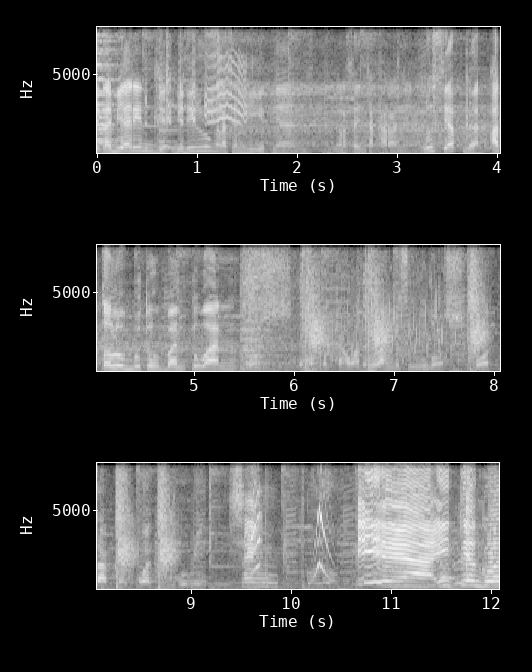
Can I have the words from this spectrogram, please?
kita biarin. Jadi lu ngerasain digigitnya, ngerasain cakarannya. Lu siap nggak? Atau lu butuh bantuan? Bos, otot kawat tulang besi nih, Bos. Botak terkuat di bumi. Seng. Iya, itu yang gue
